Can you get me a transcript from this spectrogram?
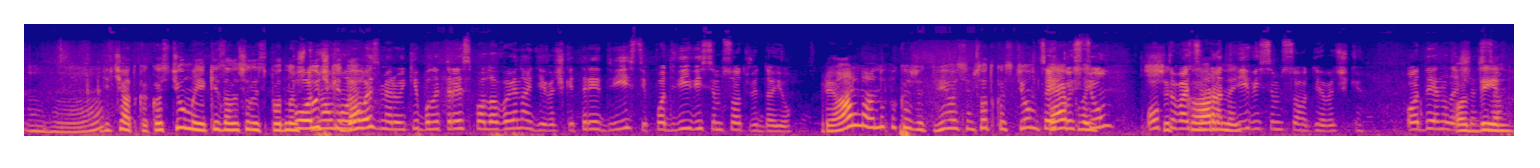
Угу. Дівчатка, костюми, які залишились по одній по штучці, одному да? розміру, які були 3,5, дівчатки, 3,200, по 2,800 віддаю. Реально? А ну покажи, 2800 костюм, Цей теплий, костюм оптова ціна шикарний. 2,800, дівчатки. Один лишився. Один.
